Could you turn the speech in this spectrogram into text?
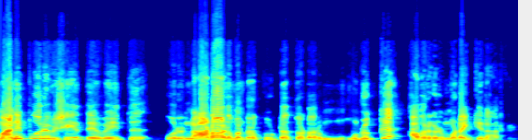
மணிப்பூர் விஷயத்தை வைத்து ஒரு நாடாளுமன்ற கூட்டத்தொடர் முழுக்க அவர்கள் முடக்கினார்கள்.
